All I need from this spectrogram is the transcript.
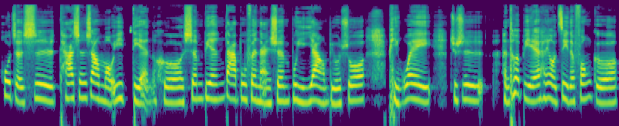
或者是他身上某一点和身边大部分男生不一样，比如说品味就是很特别，很有自己的风格，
